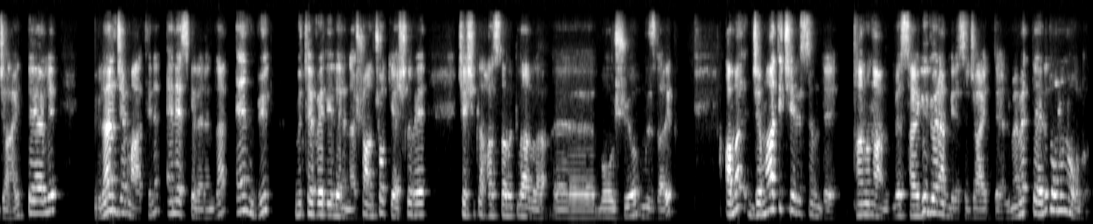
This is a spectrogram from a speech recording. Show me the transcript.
Cahit Değerli. Gülen cemaatinin en eskilerinden en büyük mütevellilerinden. Şu an çok yaşlı ve çeşitli hastalıklarla e, boğuşuyor, muzdarip. Ama cemaat içerisinde tanınan ve saygı gören birisi Cahit Değerli. Mehmet Değerli de onun oğlu.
